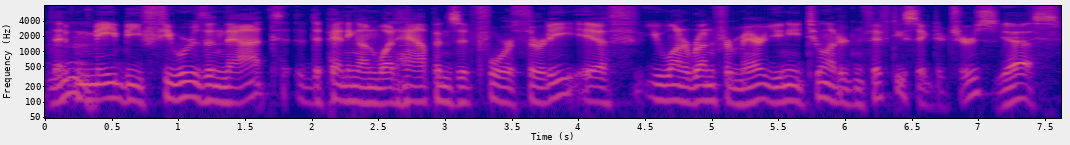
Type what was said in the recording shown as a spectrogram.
That Mm. may be fewer than that, depending on what happens at 4:30. If you want to run for mayor, you need 250 signatures. Yes.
